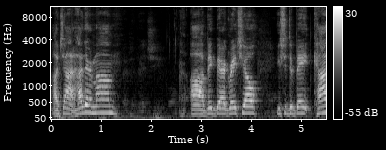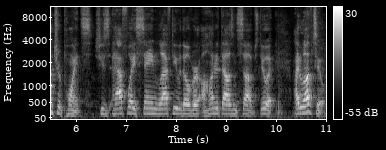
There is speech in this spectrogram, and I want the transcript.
Uh, John, hi there, mom. Uh, Big Bear, great show. You should debate ContraPoints. She's halfway sane lefty with over 100,000 subs. Do it. I'd love to.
